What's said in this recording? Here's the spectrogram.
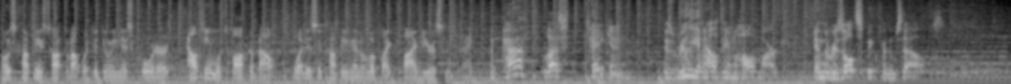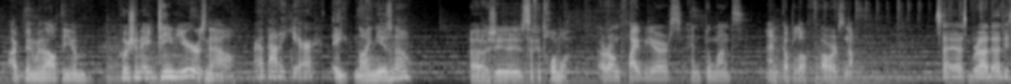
Most companies talk about what they're doing this quarter. Altium will talk about what is the company going to look like five years from today. The path less taken is really an Altium hallmark, and the results speak for themselves. I've been with Altium pushing 18 years now. About a year. Eight, nine years now? Uh, ça fait trois mois. Around five years and two months and a couple of hours now. Saya berada di,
